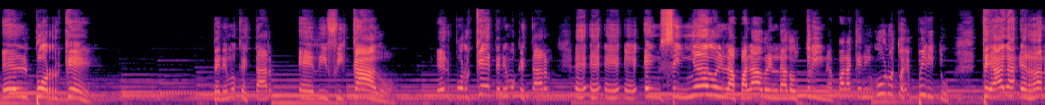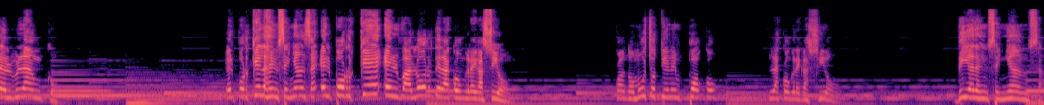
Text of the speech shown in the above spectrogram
El por qué tenemos que estar edificados el por qué tenemos que estar eh, eh, eh, enseñado en la palabra, en la doctrina, para que ninguno de estos espíritus te haga errar el blanco. El por qué las enseñanzas, el por qué el valor de la congregación. Cuando muchos tienen poco, la congregación. Día de enseñanza,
